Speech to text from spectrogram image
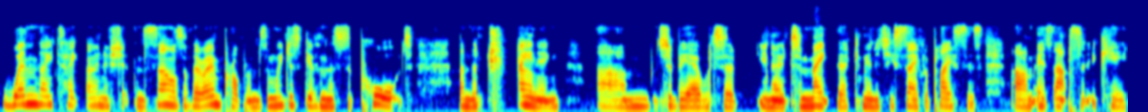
when they take ownership themselves of their own problems and we just give them the support and the training um, to be able to, you know, to make their community safer places um, is absolutely key.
